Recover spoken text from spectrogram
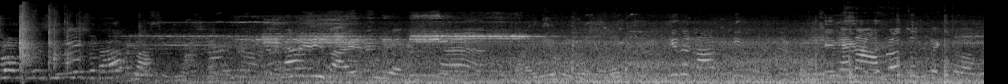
সব কিন্তু না কি কেন আমরাও তো দেখতে পাবো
